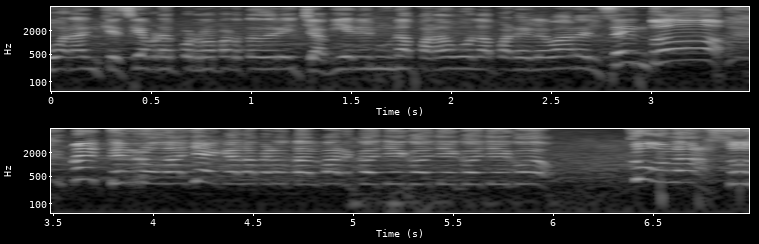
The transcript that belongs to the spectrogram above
Cuarán que se abre por la parte derecha. Viene en una parábola para elevar el centro. Mete Roda, llega la pelota al marco. Llegó, llegó, llegó. ¡Golazo!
